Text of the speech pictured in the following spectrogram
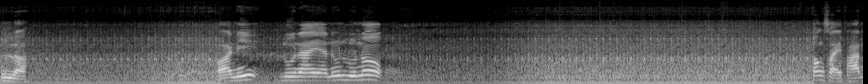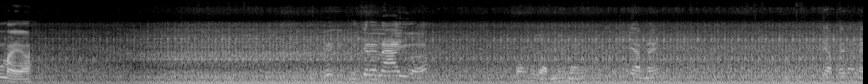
นี่เหรออ๋ออันนี้รูในอันนู้นรูนอก ต้องใส่พานใหม่เหรอเฮ้ยพิจารณาอยู่เหรอต้องขยับนี่ไหมแยบไหนแยบไปทางไหน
